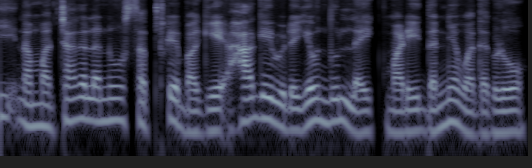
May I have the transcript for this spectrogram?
ಈ ನಮ್ಮ ಚಾನಲನ್ನು ಸಬ್ಸ್ಕ್ರೈಬ್ ಆಗಿ ಹಾಗೆ ವಿಡಿಯೋಗೆ ಒಂದು ಲೈಕ್ ಮಾಡಿ. ಧನ್ಯವಾದಗಳು.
